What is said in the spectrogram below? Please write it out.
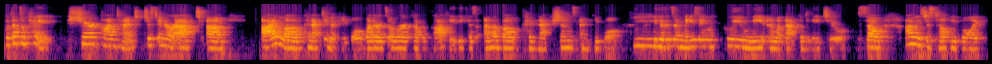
but that's okay. Share content, just interact. Um, I love connecting with people, whether it's over a cup of coffee, because I'm about connections and people. because it's amazing who you meet and what that could lead to. So I always just tell people like,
